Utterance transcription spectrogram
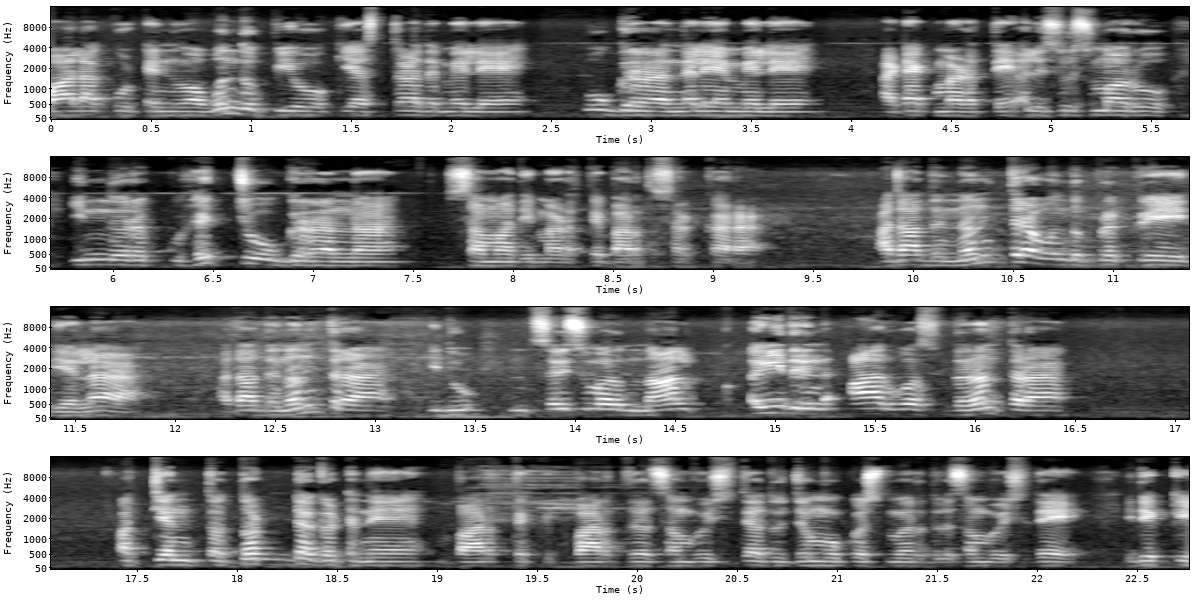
ಬಾಲಾಕೋಟ್ ಎನ್ನುವ ಒಂದು ಪಿ ಓಕೆಯ ಸ್ಥಳದ ಮೇಲೆ ಉಗ್ರರ ನೆಲೆಯ ಮೇಲೆ ಅಟ್ಯಾಕ್ ಮಾಡುತ್ತೆ. ಅಲ್ಲಿ ಸುಮಾರು ಇನ್ನೂರಕ್ಕೂ ಹೆಚ್ಚು ಉಗ್ರರನ್ನು ಸಮಾಧಿ ಮಾಡುತ್ತೆ ಭಾರತ ಸರ್ಕಾರ. ಅದಾದ ನಂತರ ಒಂದು ಪ್ರಕ್ರಿಯೆ ಇದೆಯಲ್ಲ, ಅದಾದ ನಂತರ ಇದು ಸರಿಸುಮಾರು ನಾಲ್ಕು ಐದರಿಂದ ಆರು ವರ್ಷದ ನಂತರ ಅತ್ಯಂತ ದೊಡ್ಡ ಘಟನೆ ಭಾರತಕ್ಕೆ ಭಾರತದಲ್ಲಿ ಸಂಭವಿಸಿದೆ, ಅದು ಜಮ್ಮು ಕಾಶ್ಮೀರದಲ್ಲಿ ಸಂಭವಿಸಿದೆ. ಇದಕ್ಕೆ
